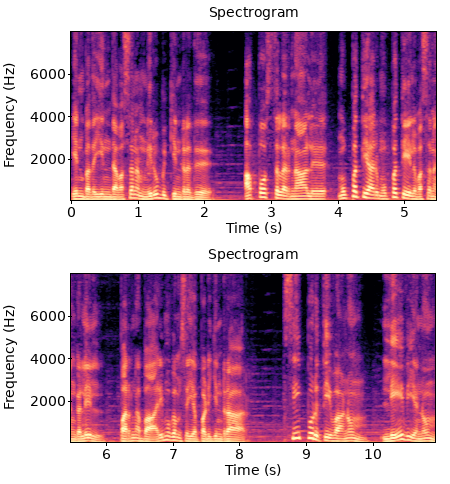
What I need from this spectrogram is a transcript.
என்பதை இந்த வசனம் நிரூபிக்கின்றது. அப்போஸ்தலர் நாலு முப்பத்தி ஆறு முப்பத்தி ஏழு வசனங்களில் பர்ணபா அறிமுகம் செய்யப்படுகின்றார். சீப்புரு தீவானும் லேவியனும்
